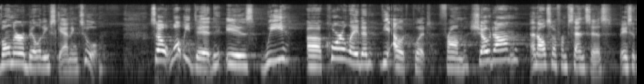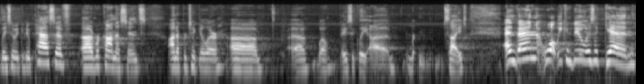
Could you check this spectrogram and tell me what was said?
vulnerability scanning tool. So what we did is we uh, correlated the output from Shodan and also from Censys, basically, so we could do passive uh, reconnaissance on a particular, uh, uh well, basically, uh, site. And then what we can do is, again,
